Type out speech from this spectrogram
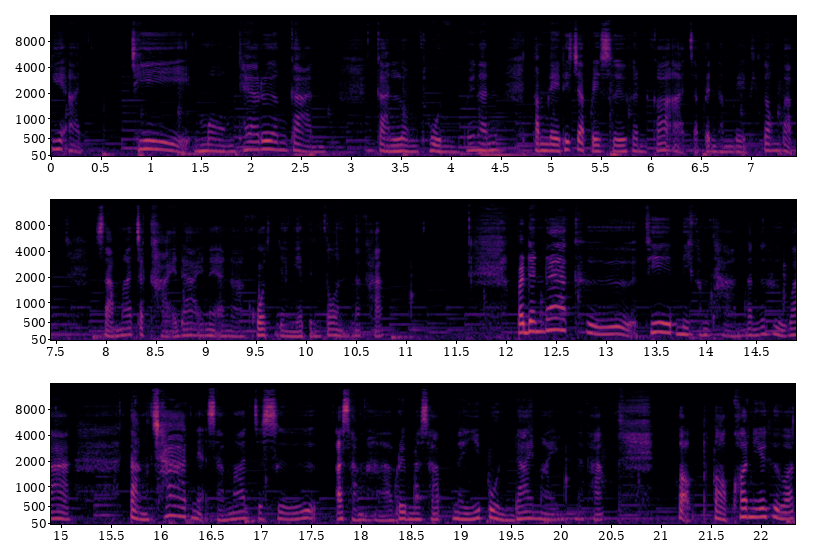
ที่อาจ ที่มองแค่เรื่องการการลงทุน เพราะนั้นทำเลที่จะไปซื้อกันก็อาจจะเป็นทำเลที่ต้องแบบสามารถจะขายได้ในอนาคตอย่างเงี้ยเป็นต้นนะคะประเด็นแรกคือที่มีคำถามกันก็คือว่า ต่างชาติเนี่ยสามารถจะซื้ออสังหาริมทรัพย์ในญี่ปุ่นได้ไหมนะคะตอบตอบข้อนี้ก็คือว่า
